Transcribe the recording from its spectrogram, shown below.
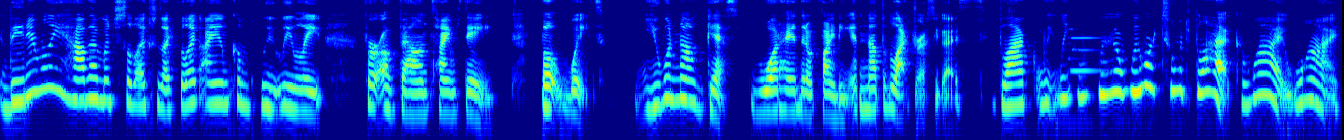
they didn't really have that much selections. I feel like I am completely late for a Valentine's Day. But wait, you would not guess what I ended up finding, and not the black dress, you guys. Black, we we we, we were too much black. Why? Why?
